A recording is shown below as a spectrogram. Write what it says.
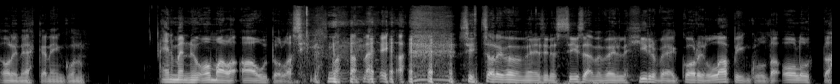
olin ehkä niin kuin en mennyt omalla autolla sinne. Sitten se oli, mä menin sinne sisään, mä menin hirveän korin Lapinkulta olutta.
